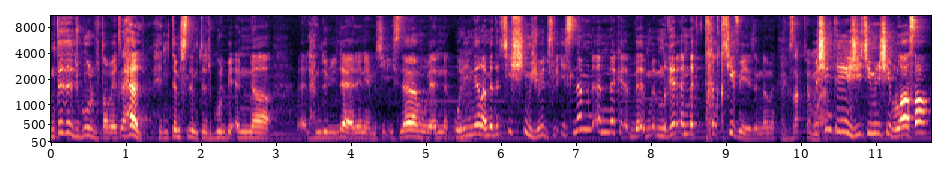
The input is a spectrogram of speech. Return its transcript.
انت تتقول بطبيعة الحال حيت انت مسلم تتقول بأن الحمد لله على نعمة الإسلام وبان ولكن راه ما درتيش شي مجهود في الإسلام من انك من غير أنك تخلقتي فيه زعما. ماشي انت جيتي من شي بلاصة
